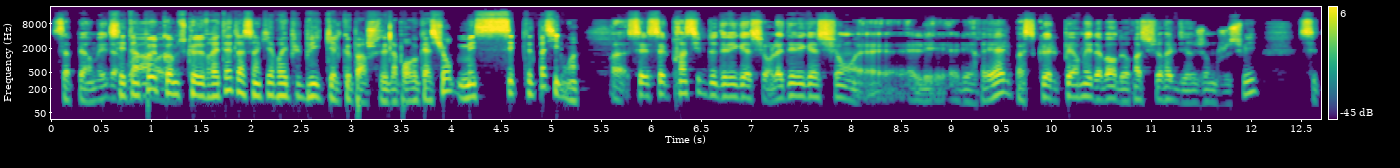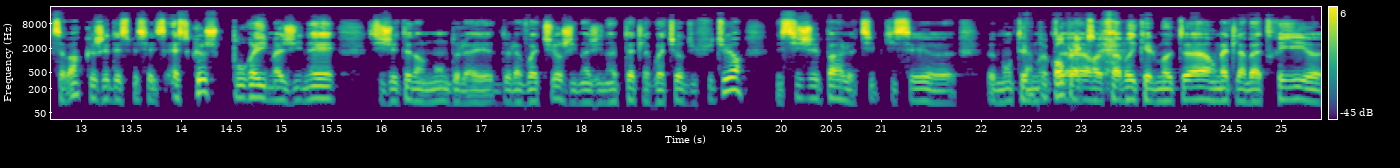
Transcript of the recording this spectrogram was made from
ça permet C'est un peu comme ce que devrait être la Ve République, quelque part. Je fais de la provocation, mais c'est peut-être pas si loin. Voilà, c'est le principe de délégation. La délégation, elle, est, elle est réelle parce qu'elle permet d'abord de rassurer le dirigeant que je suis, c'est de savoir que j'ai des spécialistes. Est-ce que je pourrais imaginer, si j'étais dans le monde de la, de la voiture, j'imaginerais peut-être la voiture du futur, mais si j'ai pas le type qui sait euh, monter le moteur, fabriquer le moteur, mettre la batterie, euh,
